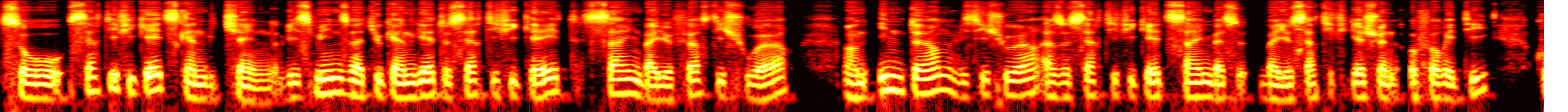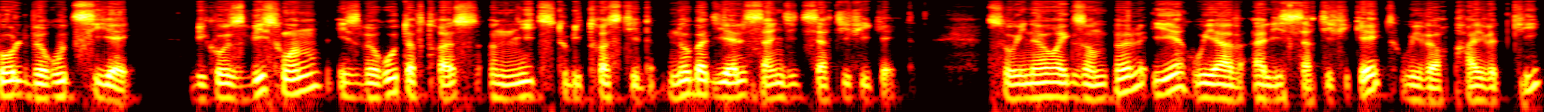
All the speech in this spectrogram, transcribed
So certificates can be chained. This means that you can get a certificate signed by a first issuer and in turn this issuer has a certificate signed by, a certification authority called the root CA because this one is the root of trust and needs to be trusted. Nobody else signs its certificate. So in our example here, we have Alice certificate with her private key.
